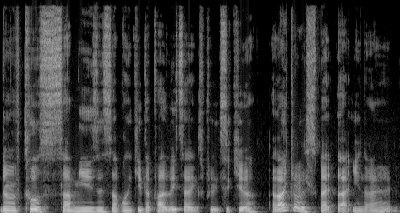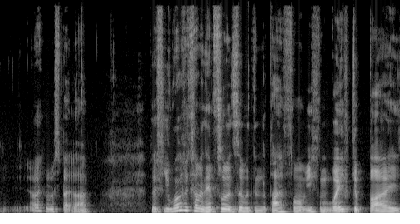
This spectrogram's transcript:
There are of course some users that want to keep their privacy settings pretty secure. And I can respect that, you know. I can respect that. But if you want to become an influencer within the platform, you can wave goodbye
